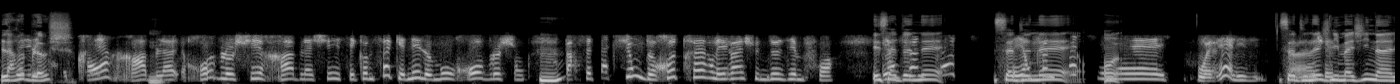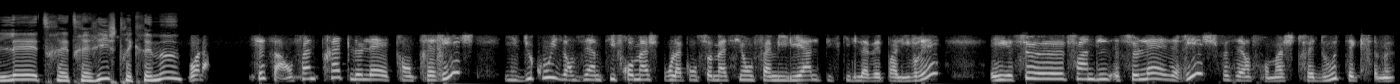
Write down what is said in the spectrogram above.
la rebloche. Rabla- reblocher, rablacher. C'est comme ça qu'est né le mot reblochon. Mhm. Par cette action de retraire les vaches une deuxième fois. Et ça donnait, ça donnait, Ouais, allez-y. ça Euh, donnait, je l'imagine, un lait très très riche, très crémeux. C'est ça. En fin de traite, le lait étant très riche, ils- du coup, ils en faisaient un petit fromage pour la consommation familiale puisqu'ils ne l'avaient pas livré. Et ce, fin de- ce lait riche faisait un fromage très doux et crémeux.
